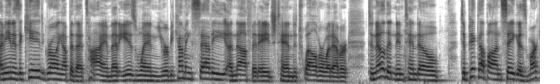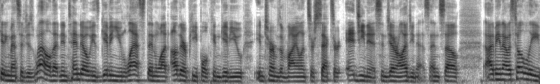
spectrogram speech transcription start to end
I mean, as a kid growing up at that time, that is when you were becoming savvy enough at age 10 to 12 or whatever to know that Nintendo, to pick up on Sega's marketing message as well, that Nintendo is giving you less than what other people can give you in terms of violence or sex or edginess and general edginess. And so, I mean, that was totally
